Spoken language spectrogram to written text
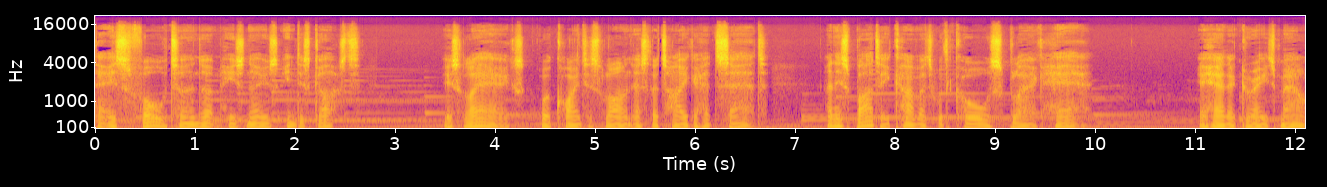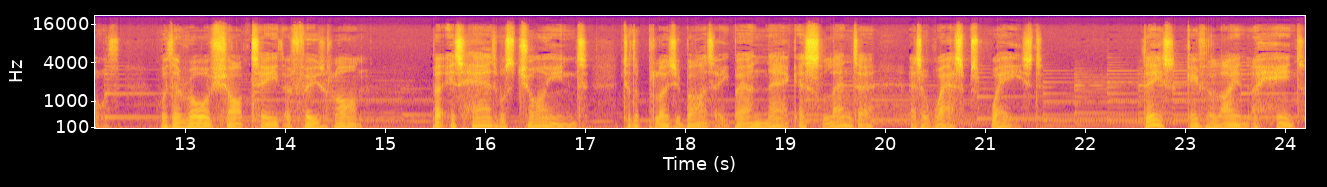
that its foe turned up his nose in disgust. Its legs were quite as long as the tiger had said, and its body covered with coarse black hair. It had a great mouth, with a row of sharp teeth a foot long but its head was joined to the pudgy body by a neck as slender as a wasp's waist. This gave the lion a hint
